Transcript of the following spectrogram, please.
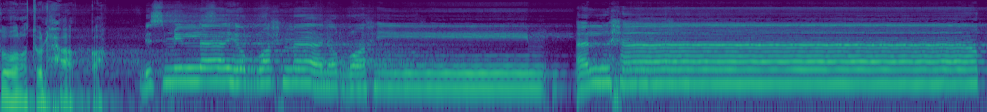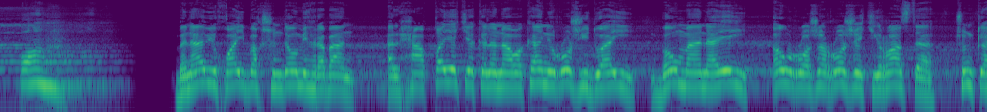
سورة الحاقة. بسم الله الرحمن الرحيم. الحاقة. بەناوی خی بەخشندە و میهرەبان ئەلحاقە یەکێکە لە ناوەکانی ڕۆژی دوایی بەو مانایەی ئەو ڕۆژە ڕۆژێکی ڕاستە چونکە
